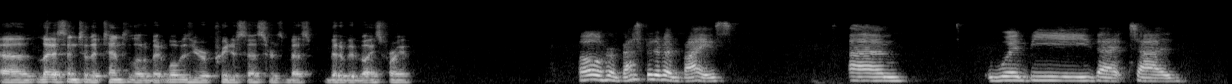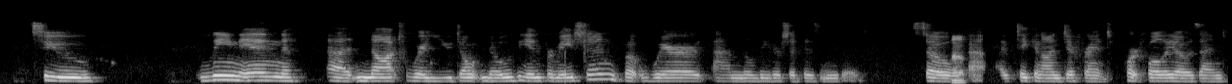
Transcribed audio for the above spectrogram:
Uh, let us into the tent a little bit. What was your predecessor's best bit of advice for you? Oh, her best bit of advice um, would be that uh, to lean in uh, not where you don't know the information, but where um, the leadership is needed. So uh, I've taken on different portfolios, and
